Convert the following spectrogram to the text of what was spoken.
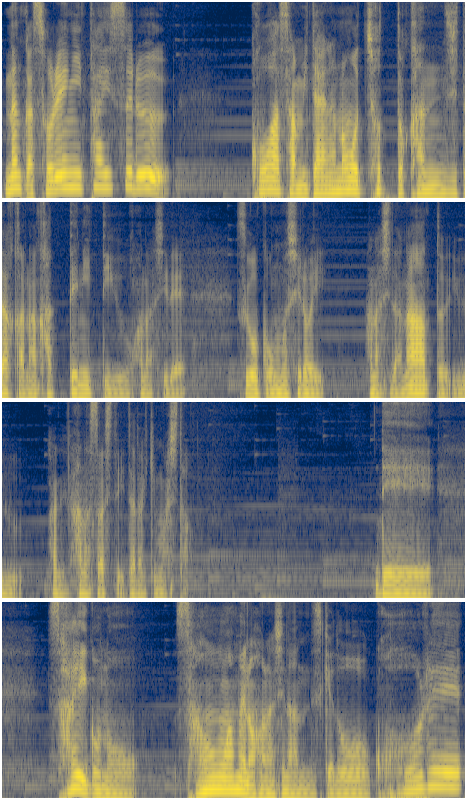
なんかそれに対する怖さみたいなのをちょっと感じたかな、勝手にっていう話で、すごく面白い話だな、という感じで話させていただきました。で、最後の3話目の話なんですけど、これ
